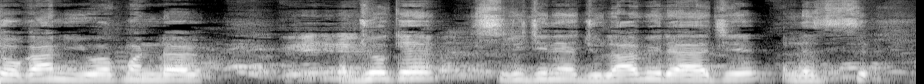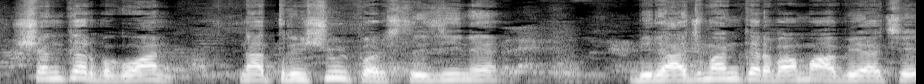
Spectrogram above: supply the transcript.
ચોગાન યુવક મંડળ જો કે શ્રીજીને ઝુલાવી રહ્યા છે અને શંકર ભગવાનના ત્રિશુલ પર શ્રીજીને બિરાજમાન કરવામાં આવ્યા છે.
